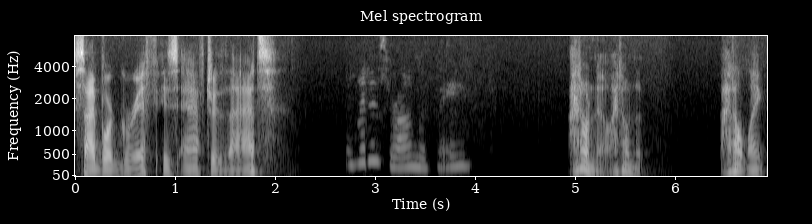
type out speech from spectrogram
Cyborg Griff is after that. What is wrong with me? I don't know. I don't. I don't like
